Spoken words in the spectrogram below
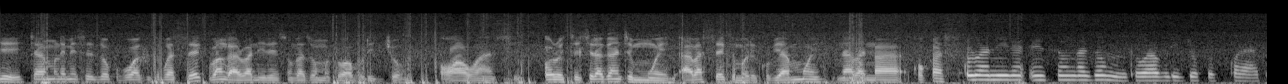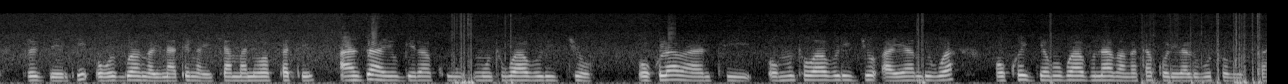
ye kyamulemeseza okubuwagizi bwa seek kubanga alwanira ensonga z'omuntu wa bulijjo owa wansi. Olwo kyekiraga nti mmwe abaseeke muli ku byammwe n'abakokasi kulwanira ensonga z'omuntu owa bulijjo kwe kukola ati pulezidenti ow'eggwanga lino ate nga yekyamani wa pati aze ayogera ku muntu wa bulijjo. Okulaba nti omuntu wa bulijjo ayambibwa okwejja mu bwavu naaba nga takolera lubuto lwokka.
